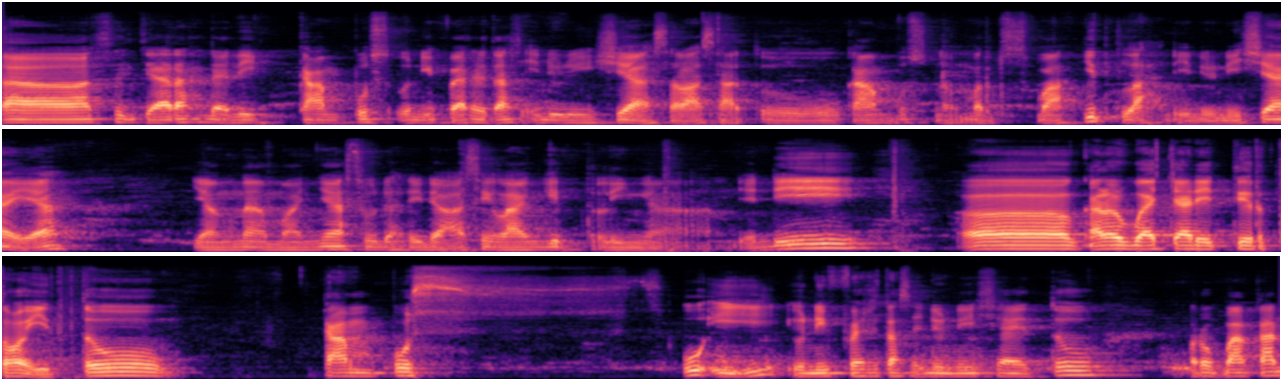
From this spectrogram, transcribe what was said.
uh, sejarah dari kampus Universitas Indonesia, salah satu kampus nomor wahid lah di Indonesia ya, yang namanya sudah tidak asing lagi telinga. Jadi uh, kalau baca di Tirto itu kampus UI Universitas Indonesia itu merupakan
